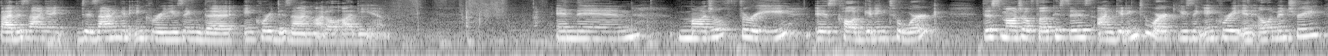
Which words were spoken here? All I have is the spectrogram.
by designing, designing an inquiry using the inquiry design model IDM. And then module three is called Getting to Work. This module focuses on getting to work using inquiry in elementary,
